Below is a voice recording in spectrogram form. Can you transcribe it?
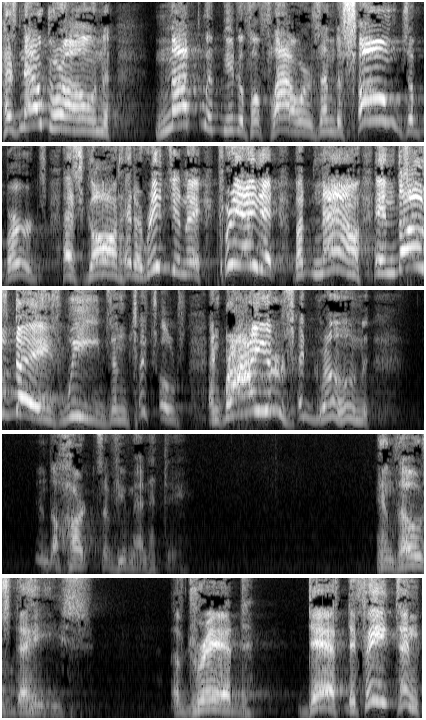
has now grown not with beautiful flowers and the songs of birds as God had originally created, but now in those days weeds and thistles and briars had grown in the hearts of humanity in those days of dread, death, defeat, and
